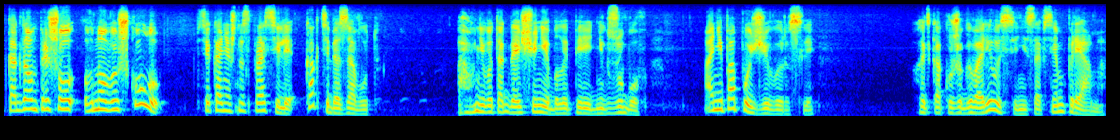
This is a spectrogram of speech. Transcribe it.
Когда он пришел в новую школу, все, конечно, спросили, как тебя зовут? А у него тогда еще не было передних зубов. Они попозже выросли. Хоть, как уже говорилось, и не совсем прямо.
